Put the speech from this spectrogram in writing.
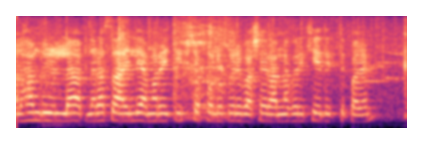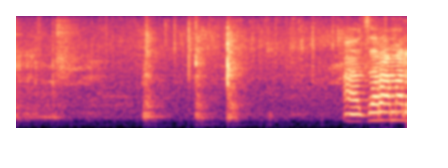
আলহামদুলিল্লাহ, আপনারা চাইলে আমার এই টিপসটা ফলো করে বাসায় রান্না করে খেয়ে দেখতে পারেন আর যারা আমার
